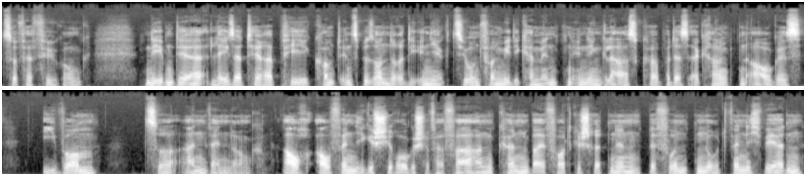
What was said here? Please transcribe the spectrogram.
zur Verfügung. Neben der Lasertherapie kommt insbesondere die Injektion von Medikamenten in den Glaskörper des erkrankten Auges (IVOM) zur Anwendung auch aufwendige chirurgische Verfahren können bei fortgeschrittenen Befunden notwendig werden.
